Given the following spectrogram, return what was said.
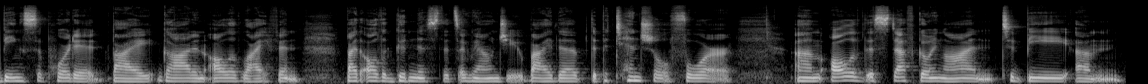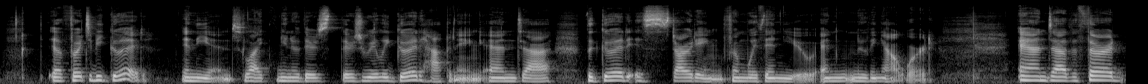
being supported by God and all of life and by all the goodness that's around you, by the, the potential for um, all of this stuff going on to be, um, for it to be good in the end. Like you know there's there's really good happening and uh, the good is starting from within you and moving outward. And uh, the third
